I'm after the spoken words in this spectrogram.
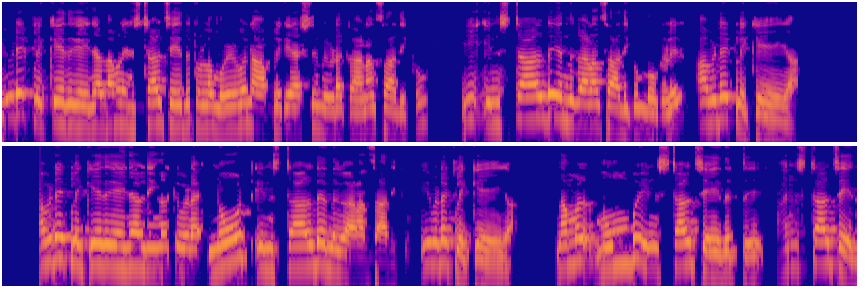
ഇവിടെ ക്ലിക്ക് ചെയ്ത് കഴിഞ്ഞാൽ നമ്മൾ ഇൻസ്റ്റാൾ ചെയ്തിട്ടുള്ള മുഴുവൻ ആപ്ലിക്കേഷനും ഇവിടെ കാണാൻ സാധിക്കും. ഈ ഇൻസ്റ്റാൾഡ് എന്ന് കാണാൻ സാധിക്കും മുകളിൽ. അവിടെ ക്ലിക്ക് ചെയ്യുക. അവിടെ ക്ലിക്ക് ചെയ്ത് കഴിഞ്ഞാൽ നിങ്ങൾക്ക് ഇവിടെ നോട്ട് ഇൻസ്റ്റാൾഡ് എന്ന് കാണാൻ സാധിക്കും. ഇവിടെ ക്ലിക്ക് ചെയ്യുക. നമ്മൾ മുമ്പ് ഇൻസ്റ്റാൾ ചെയ്തിട്ട് അൺഇൻസ്റ്റാൾ ചെയ്ത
